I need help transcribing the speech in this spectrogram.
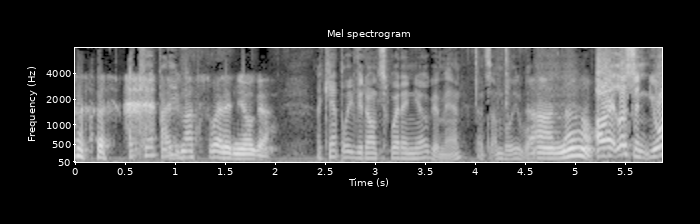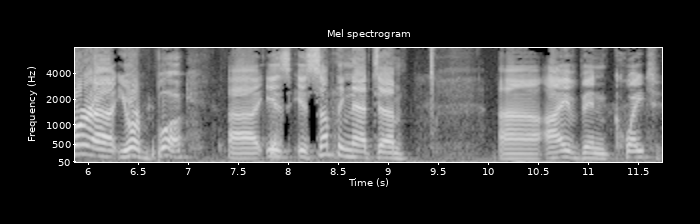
I can't I do not sweat in yoga. I can't believe you don't sweat in yoga, man. That's unbelievable. Uh, no. All right, listen. Your uh, your book uh, is is something that um, uh, I've been quite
